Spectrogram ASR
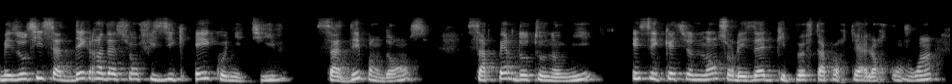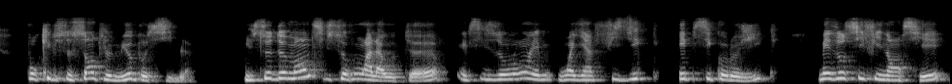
mais aussi sa dégradation physique et cognitive, sa dépendance, sa perte d'autonomie et ses questionnements sur les aides qu'ils peuvent apporter à leur conjoint pour qu'ils se sentent le mieux possible. Ils se demandent s'ils seront à la hauteur et s'ils auront les moyens physiques et psychologiques, mais aussi financiers,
